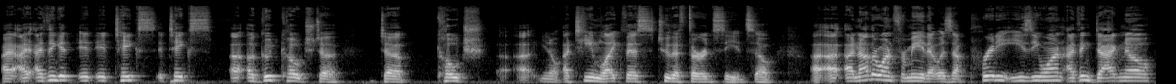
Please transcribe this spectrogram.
I, I- think it, it, it takes it takes a, a good coach to to coach uh, you know a team like this to the third seed. So uh, another one for me that was a pretty easy one. I think Daigneault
